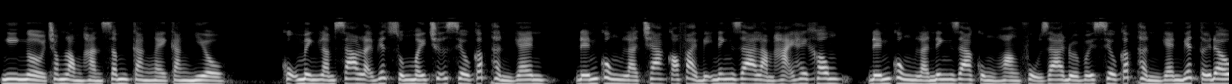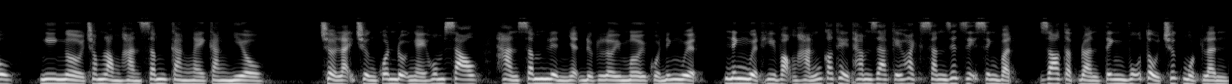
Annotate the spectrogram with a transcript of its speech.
Nghi ngờ trong lòng Hàn Sâm càng ngày càng nhiều. Cụ mình làm sao lại viết xuống mấy chữ siêu cấp thần ghen đến cùng là cha có phải bị Ninh gia làm hại hay không, đến cùng là Ninh gia cùng Hoàng Phủ gia đối với siêu cấp thần ghen biết tới đâu, nghi ngờ trong lòng Hàn Sâm càng ngày càng nhiều. Trở lại trường quân đội ngày hôm sau, Hàn Sâm liền nhận được lời mời của Ninh Nguyệt, Ninh Nguyệt hy vọng hắn có thể tham gia kế hoạch săn giết dị sinh vật, do tập đoàn Tinh Vũ tổ chức một lần.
